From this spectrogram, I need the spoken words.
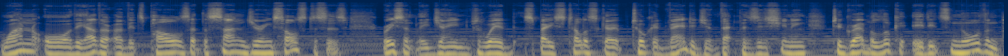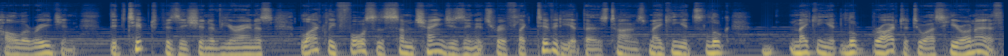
one or the other of its poles at the Sun during solstices. Recently, James Webb Space Telescope took advantage of that positioning to grab a look at its northern polar region. The tipped position of Uranus likely forces some changes in its reflectivity at those times, making its look making it look brighter to us here on Earth.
